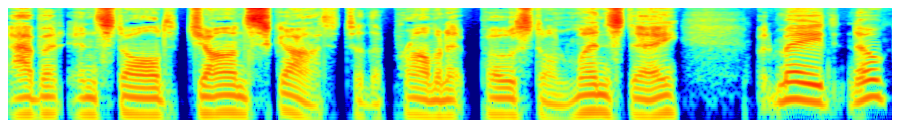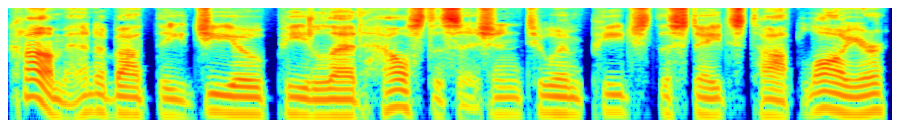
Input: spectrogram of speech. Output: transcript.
Abbott installed John Scott to the prominent post on Wednesday, but made no comment about the GOP led House decision to impeach the state's top lawyer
